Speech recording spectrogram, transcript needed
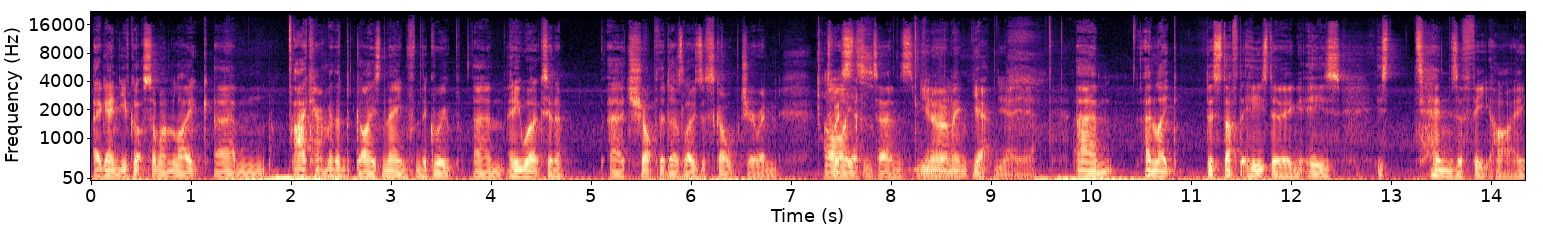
again, you've got someone like um, I can't remember the guy's name from the group, um, and he works in a, a shop that does loads of sculpture and Oh, twists yes. and turns. You Yeah, know what I mean? Yeah. yeah yeah Um, and like the stuff that he's doing is is tens of feet high,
